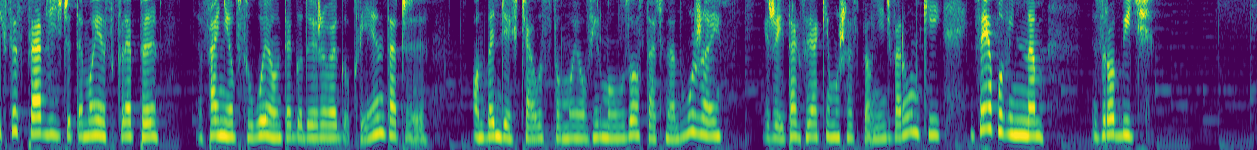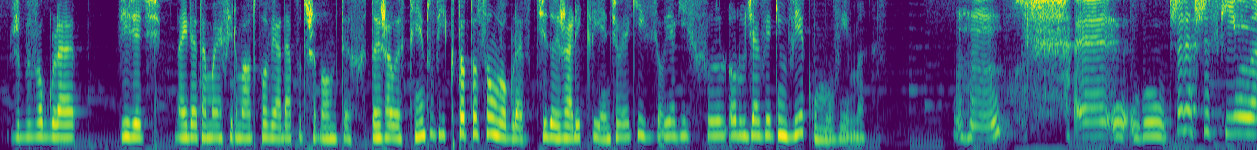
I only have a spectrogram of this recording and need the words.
i chcę sprawdzić, czy te moje sklepy fajnie obsługują tego dojrzałego klienta, czy on będzie chciał z tą moją firmą zostać na dłużej. Jeżeli tak, to jakie muszę spełnić warunki i co ja powinnam zrobić, żeby w ogóle wiedzieć, na ile ta moja firma odpowiada potrzebom tych dojrzałych klientów i kto to są w ogóle ci dojrzali klienci, o jakich, o jakich o ludziach w jakim wieku mówimy. Mhm. E, przede wszystkim e,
